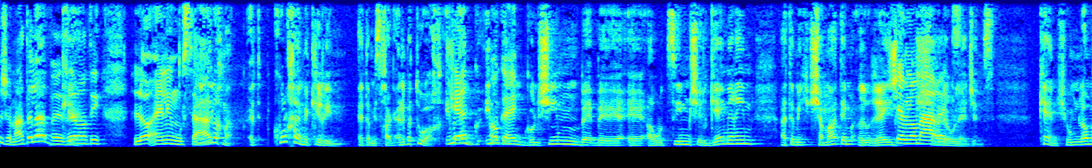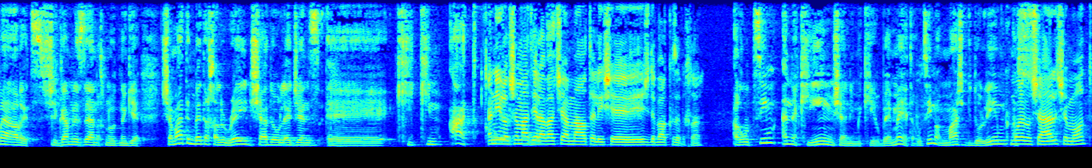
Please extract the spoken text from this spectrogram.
ושמעת עליו? וזה כן. אמרתי, לא, אין לי אני מושג. אגיד לך מה, את, כולכם מכירים את המשחק, אני בטוח. אם כן? אתם, אם אוקיי. אתם גולשים ב- בערוצים של גיימרים, אתם שמעתם על Raid שהם לא מהארץ. כן, שהוא לא מהארץ, שגם לזה אנחנו עוד נגיע. שמעתם בטח על Raid Legends, אה, כי כמעט... אני לא שמעתי עליו עד שאמרת לי שיש דבר כזה בכלל. ערוצים ענקיים שאני מכיר, באמת, ערוצים ממש גדולים. כמו עשו- למשל, שמות?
